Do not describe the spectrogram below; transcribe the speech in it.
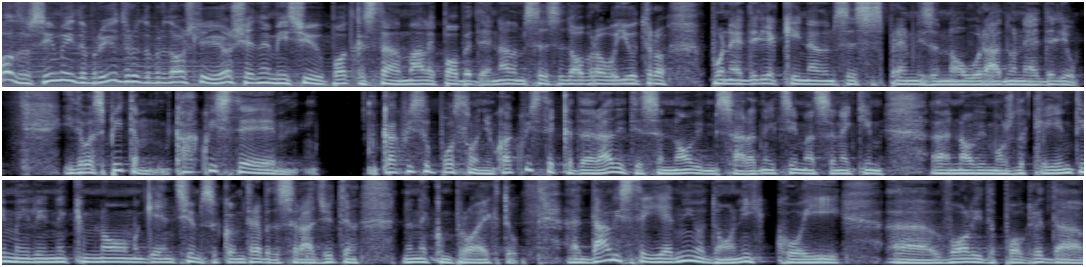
Pozdrav svima i dobro jutro, dobrodošli u još jednu emisiju podcasta Male pobede. Nadam se da se dobro ovo jutro, ponedeljak i nadam se da ste spremni za novu radnu nedelju. I da vas pitam, kakvi ste Kakvi ste u poslovanju? Kakvi ste kada radite sa novim saradnicima, sa nekim uh, novim možda klijentima ili nekim novom agencijom sa kojim treba da sarađujete na nekom projektu? Uh, da li ste jedni od onih koji uh, voli da pogleda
